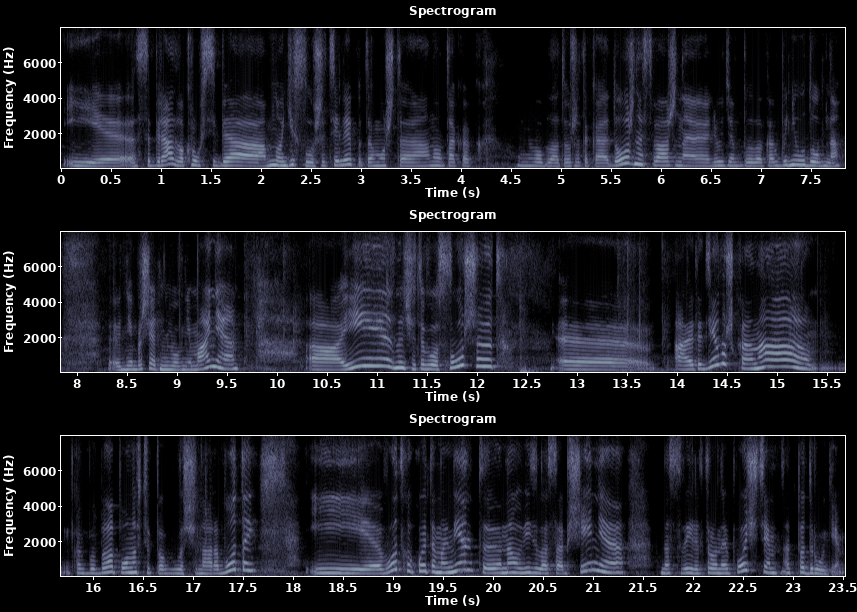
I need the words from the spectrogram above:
И собирал вокруг себя многих слушателей, потому что, ну, так как у него была тоже такая должность важная, людям было как бы неудобно не обращать на него внимания. А, и, значит, его слушают, а эта девушка, она как бы была полностью поглощена работой. И вот в какой-то момент она увидела сообщение на своей электронной почте от подруги.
